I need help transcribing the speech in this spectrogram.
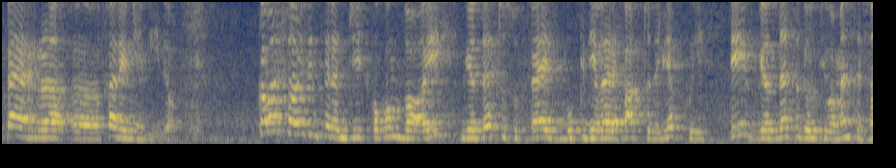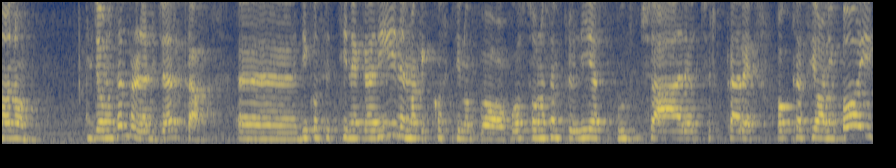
per eh, fare i miei video. Come al solito interagisco con voi, vi ho detto su Facebook di avere fatto degli acquisti, vi ho detto che ultimamente sono diciamo sempre alla ricerca eh, di cosettine carine ma che costino poco, sono sempre lì a spulciare, a cercare occasioni, poi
